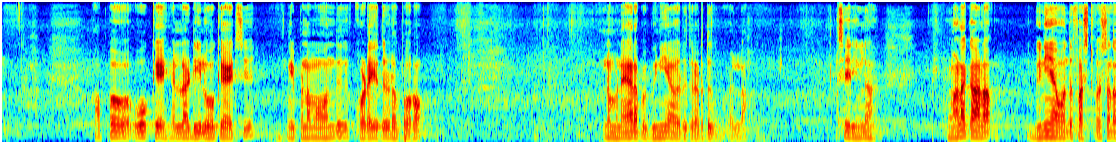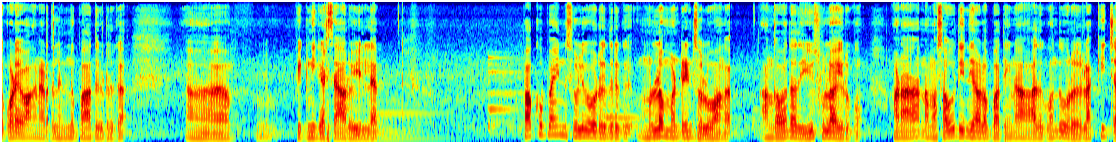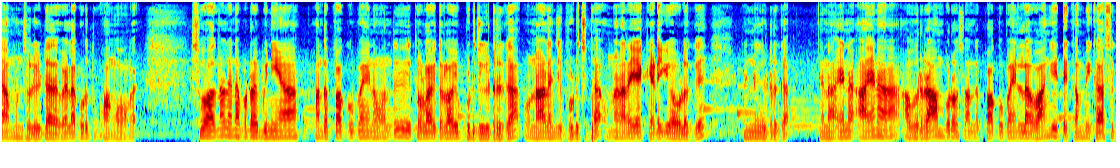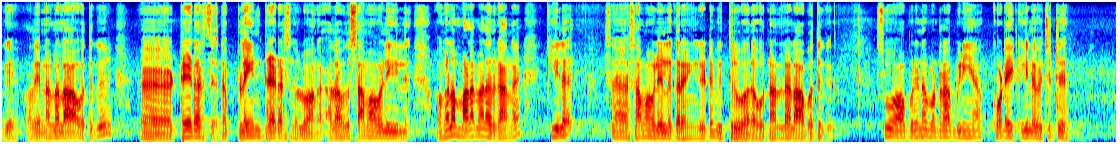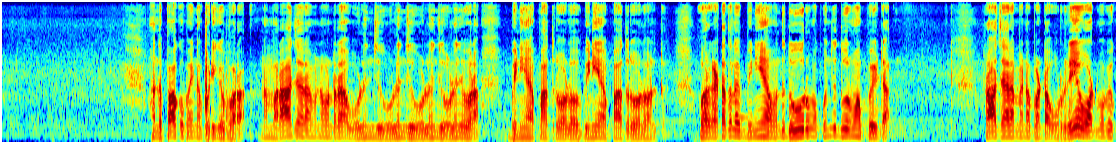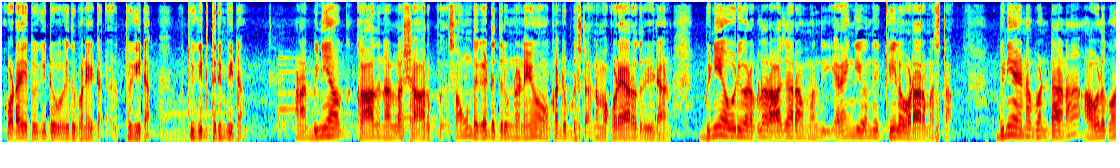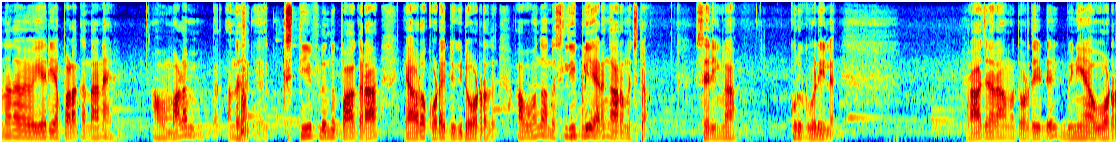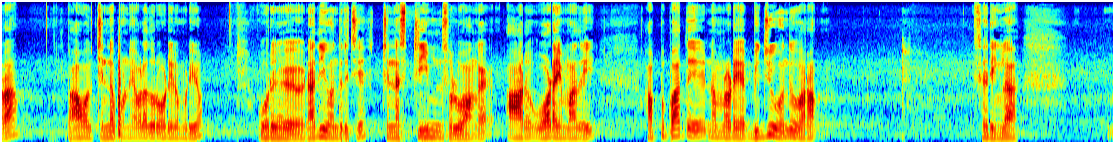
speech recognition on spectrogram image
அப்போ ஓகே எல்லா டீல் ஓகே ஆகிடுச்சு இப்போ நம்ம வந்து கொடையை திருட போகிறோம் நம்ம நேராக இப்போ பினியா இருக்கிற இடத்துக்கு போயிடலாம். சரிங்களா? மழை காலம். பினியா வந்து ஃபஸ்ட் ஃபஸ்ட் அந்த கொடையை வாங்கின இடத்துல நின்று பார்த்துக்கிட்டு இருக்கா. பிக்னிக்கர்ஸ் யாரும் இல்லை. பக்குப்பைன்னு சொல்லி ஒரு இது இருக்குது முள்ளம்பன்றின்னு சொல்லுவாங்க. அங்கே வந்து அது யூஸ்ஃபுல்லாக இருக்கும். ஆனால் நம்ம சவுத் இந்தியாவில் பார்த்தீங்கன்னா அதுக்கு வந்து ஒரு லக்கி சாமுன்னு சொல்லிட்டு அதை விலை கொடுத்து வாங்குவாங்க. ஸோ அதனால் என்ன பண்ணுறா பினியா? அந்த பக்கு பையனை வந்து தொலாவி தொலாவி பிடிச்சிக்கிட்டு இருக்கா. ஒரு நாலஞ்சு பிடிச்சிட்டா இன்னும் நிறைய கிடைக்கும் அவளுக்கு. நின்றுக்கிட்டு இருக்கா. ஏன்னா ஏன்னா ஏன்னா அவர் ராம் பரோஸ் அந்த பாக்கு பையனில் வாங்கிட்டு கம்மி காசுக்கு அதை நல்ல லாபத்துக்கு ட்ரேடர்ஸ் இந்த பிளெயின் ட்ரேடர்ஸ்னு சொல்லுவாங்க. அதாவது சமவெளியில் அவங்கெல்லாம் மலை மேலே இருக்காங்க. கீழே ச சமவெளியில் இருக்கிறவங்கக்கிட்ட விற்றுருவார் ஒரு நல்ல லாபத்துக்கு. ஸோ அப்புறம் என்ன பண்ணுறா பினியா கொடையை கீழே வச்சுட்டு அந்த பாக்கு பையனை பிடிக்க போகிறான் நம்ம ராஜாராம் என்ன பண்ணுறா ஒளிஞ்சு ஒளிஞ்சு ஒளிஞ்சு ஒளிஞ்சு போகிறான் பினியா பார்த்துருவாளோ பினியா பார்த்துருவாளோன்ட்டு ஒரு கட்டத்தில் பினியா வந்து தூரமாக கொஞ்சம் தூரமாக போயிட்டா. ராஜாராம் என்ன பண்ணிட்டான் ஒரே ஓட்டமாக போய் கொடையை தூக்கிட்டு இது பண்ணிட்டான் தூக்கிட்டான் தூக்கிட்டு திரும்பிட்டான் ஆனால் பினியாவுக்கு காது நல்லா ஷார்ப்பு சவுண்டை கேட்டு திரும்பினனையும் கண்டுபிடிச்சிட்டான் நம்ம கூட யாரோ திருடிட்டான்னு. பினியா ஓடி வரக்குள்ள ராஜாராம் வந்து இறங்கி வந்து கீழே ஓட ஆரம்பிச்சிட்டான். பினியா என்ன பண்ணிட்டான்னா அவளுக்கு வந்து அந்த ஏரியா பழக்கம் தானே? அவன் மலை அந்த ஸ்டீஃப்லேருந்து பார்க்குறா யாரோ கொடை தூக்கிட்டு ஓடுறது. அவன் வந்து அந்த ஸ்லீப்லேயே இறங்க ஆரம்பிச்சிட்டான். சரிங்களா? குறுக்கு வழியில். ராஜாராமை துரத்திக்கிட்டு பினியா ஓடுறா. பாவம் சின்ன பொண்ணு எவ்வளோ தூரம் ஓடிட முடியும்? ஒரு நதி வந்துருச்சு சின்ன ஸ்ட்ரீம்னு சொல்லுவாங்க ஆறு ஓடை மாதிரி. அப்போ பார்த்து நம்மளுடைய பிஜு வந்து வரான். சரிங்களா?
